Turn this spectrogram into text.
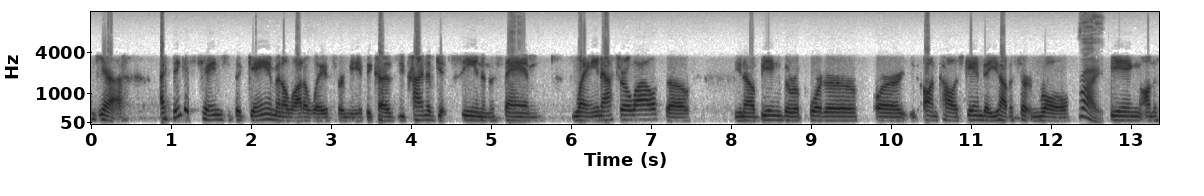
Yeah. I think it's changed the game in a lot of ways for me because you kind of get seen in the same lane after a while. So, you know, being the reporter or on college game day, you have a certain role. Right. Being on the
